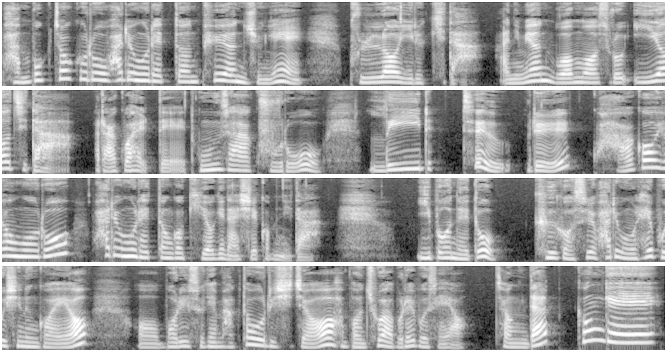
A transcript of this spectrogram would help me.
반복적으로 활용을 했던 표현 중에 불러일으키다, 아니면 무엇 무엇으로 이어지다 라고 할 때 동사 구로 lead to를 과거형으로 활용을 했던 거 기억이 나실 겁니다. 이번에도 그것을 활용을 해보시는 거예요. 어, 머릿속에 막 떠오르시죠? 한번 조합을 해보세요. 정답 공개!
